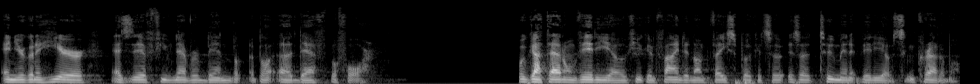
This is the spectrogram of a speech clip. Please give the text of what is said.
and you're going to hear as if you've never been uh, deaf before. We've got that on video. If you can find it on Facebook, it's a, it's a two minute video. It's incredible.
